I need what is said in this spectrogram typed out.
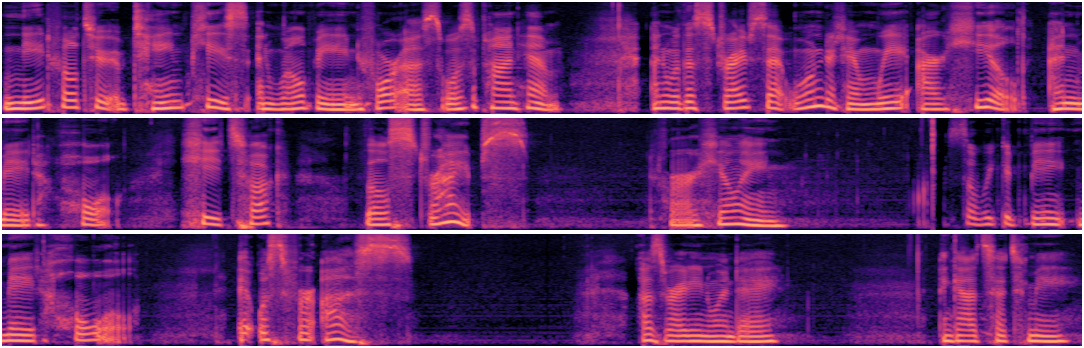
needful to obtain peace and well being for us was upon him and with the stripes that wounded him, we are healed and made whole. He took those stripes for our healing so we could be made whole. It was for us. I was writing one day, and God said to me,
